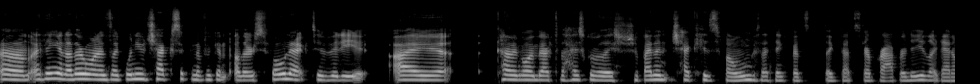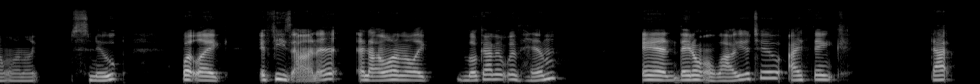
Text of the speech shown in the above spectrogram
Um, I think another one is like when you check significant other's phone activity, I kinda going back to the high school relationship, I didn't check his phone because I think that's like, that's their property, like, I don't wanna, like, snoop. But, like, if he's on it and I want to like look at it with him and they don't allow you to, I think that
